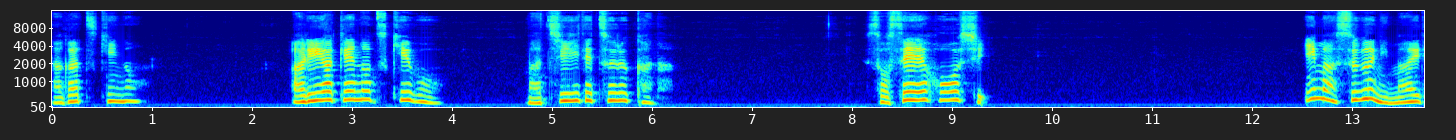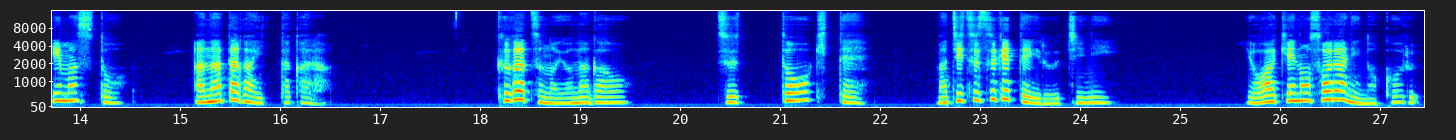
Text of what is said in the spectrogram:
長月の。有明の月を町で釣るかな。蘇生奉仕。今すぐに参りますと、あなたが言ったから。九月の夜長をずっと起きて待ち続けているうちに、夜明けの空に残る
